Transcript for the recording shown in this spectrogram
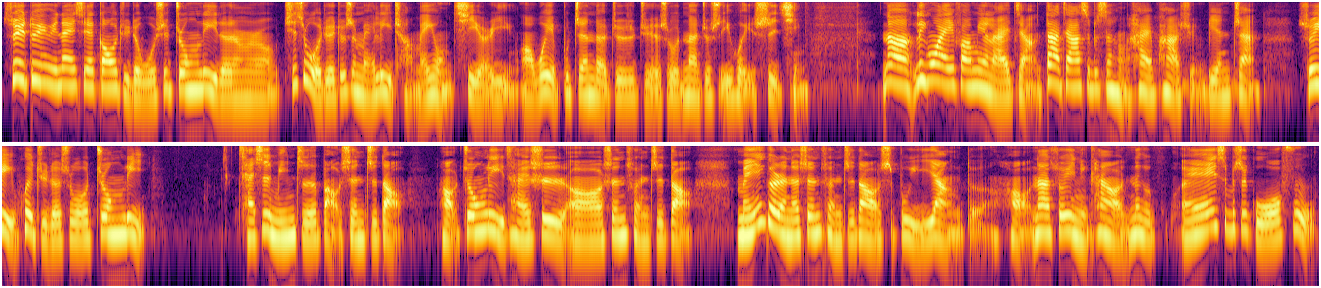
所以对于那些高举的我是中立的人，其实我觉得就是没立场、没勇气而已啊！我也不真的就是觉得说那就是一回事情。那另外一方面来讲，大家是不是很害怕选边站？所以会觉得说中立。才是明哲保身之道，好，中立才是呃生存之道。每一个人的生存之道是不一样的，好，那所以你看啊，那个诶，是不是国父？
